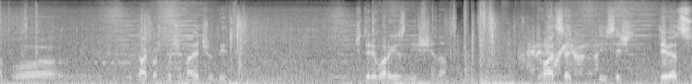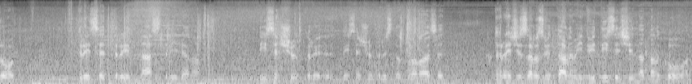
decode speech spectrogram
або також починає чудити. Чотири вороги знищено. 20 тисяч 933 настріляно. 1300 1312, до речі, за розвідданими, і 2000 натанковано.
